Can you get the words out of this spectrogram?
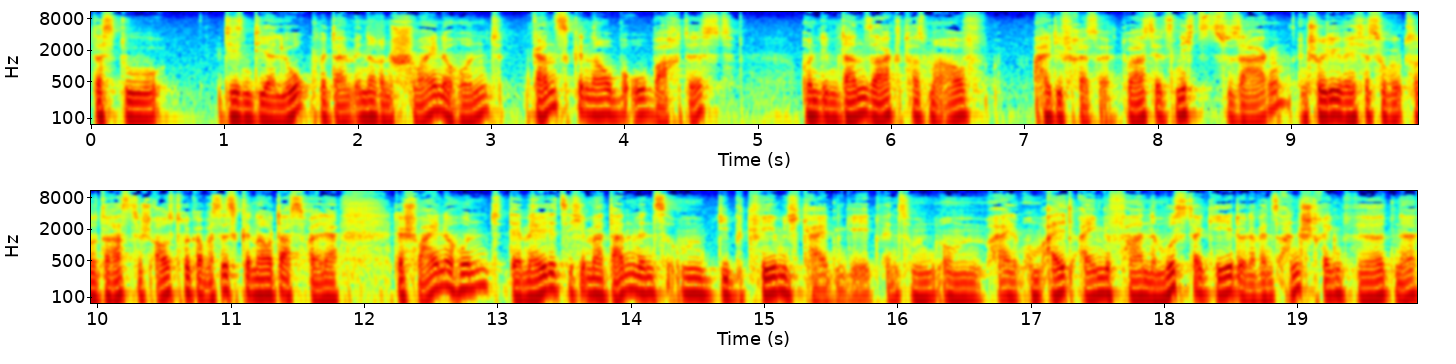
dass du diesen Dialog mit deinem inneren Schweinehund ganz genau beobachtest und ihm dann sagst, pass mal auf, halt die Fresse. Du hast jetzt nichts zu sagen. Entschuldige, wenn ich das so, so drastisch ausdrücke, aber es ist genau das, weil der, der Schweinehund, der meldet sich immer dann, wenn es um die Bequemlichkeiten geht, wenn es um, um, um alteingefahrene Muster geht oder wenn es anstrengend wird. Ne?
